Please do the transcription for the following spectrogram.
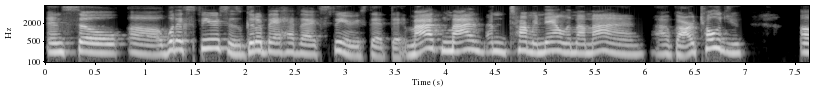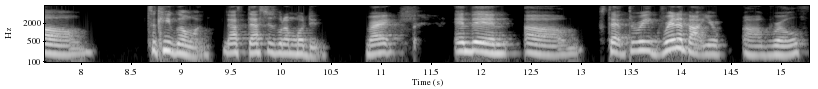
And so, uh, what experiences, good or bad, have I experienced that day? My my I'm determined now in my mind. I've already told you, um, to keep going. That's that's just what I'm gonna do, right? And then, um, step three, grin about your uh, growth.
